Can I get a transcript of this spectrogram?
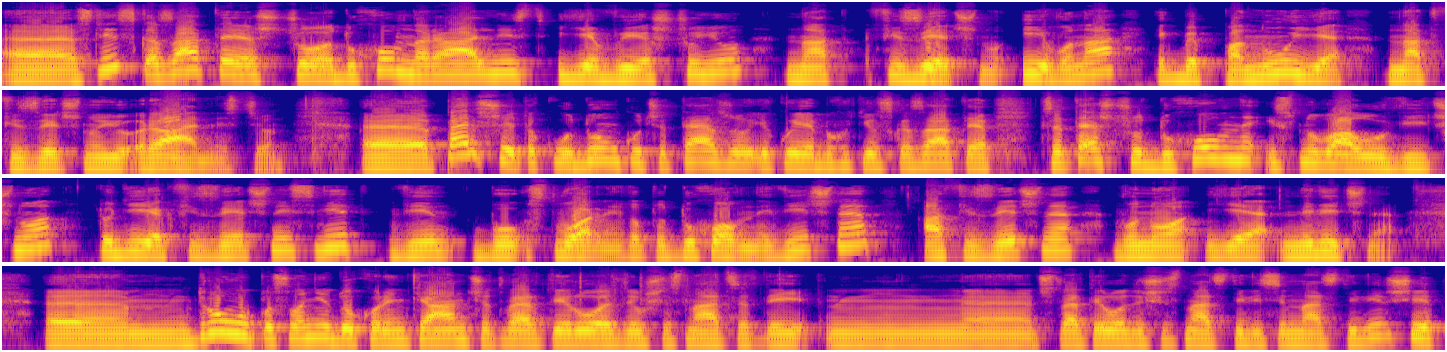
Е, Слід сказати, що духовна реальність є вищою над фізичну, і вона якби панує над фізичною реальністю. Е, Першу таку думку чи тезу, яку я би хотів сказати, це те, що духовне існувало вічно, тоді як фізичний світ він був створений. Тобто духовне вічне, а фізичне воно є невічне. Ем, другому посланні до Коринтян, 4 розділ, 16, е, 4 розділ 16-18 вірші,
